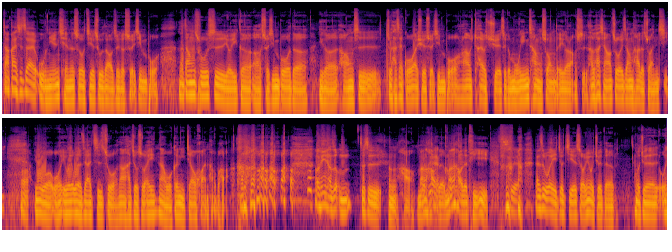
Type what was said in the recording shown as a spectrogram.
大概是在五年前的时候接触到这个水晶波。那当初是有一个呃水晶波的一个，好像是就他在国外学水晶波，然后还有学这个母音唱诵的一个老师，他说他想要做一张他的专辑。哦因为我我因为我有在制作，然后他就说，哎，那我跟你交换好不好？我心里想说，嗯，这是嗯好，蛮好的，蛮好的提议。是 但是我也就接受，因为我觉得，我觉得我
